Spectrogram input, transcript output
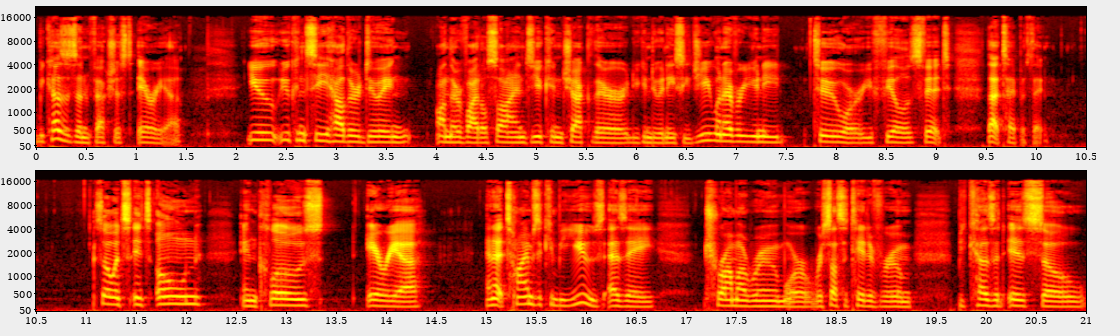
because it's an infectious area, you you can see how they're doing on their vital signs. You can check their you can do an ECG whenever you need to or you feel is fit, that type of thing. So it's its own enclosed area, and at times it can be used as a trauma room or resuscitative room because it is so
